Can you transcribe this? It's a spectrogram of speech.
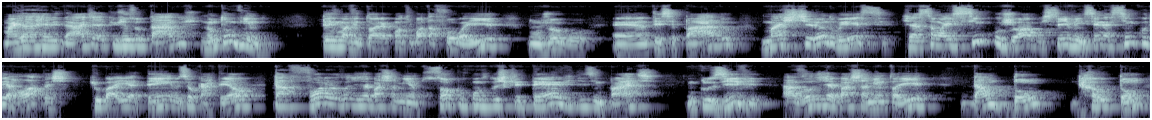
mas a realidade é que os resultados não estão vindo. Teve uma vitória contra o Botafogo aí, num jogo é, antecipado, mas tirando esse, já são aí cinco jogos sem vencer, né? cinco derrotas que o Bahia tem no seu cartel, está fora da zona de rebaixamento só por conta dos critérios de desempate. Inclusive, a zona de rebaixamento aí dá um tom, dá o tom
